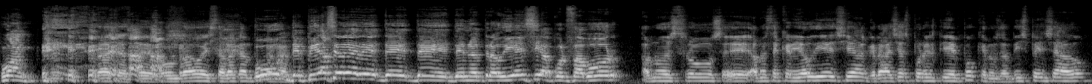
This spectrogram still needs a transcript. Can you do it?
Juan. Gracias, Pedro. Honrado de estar acá en uh, Despídase de, de, de, de, nuestra audiencia, por favor. A, nuestros, eh, a nuestra querida audiencia, gracias por el tiempo que nos han dispensado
